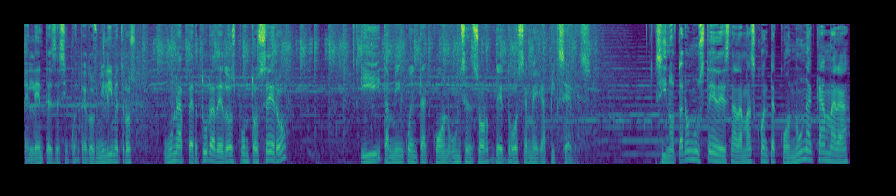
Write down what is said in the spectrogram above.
el lente es de 52 milímetros, una apertura de 2.0 y también cuenta con un sensor de 12 megapíxeles. Si notaron ustedes, nada más cuenta con una cámara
